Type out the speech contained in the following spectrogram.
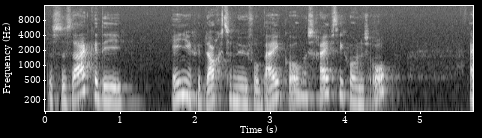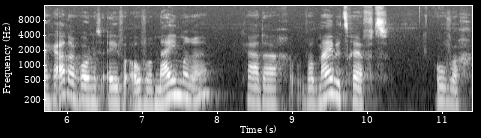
Dus de zaken die in je gedachten nu voorbij komen, schrijf die gewoon eens op. En ga daar gewoon eens even over mijmeren. Ga daar, wat mij betreft, over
